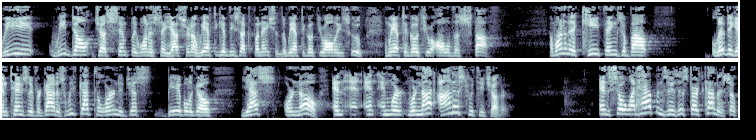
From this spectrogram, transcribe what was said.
we we don't just simply want to say yes or no. We have to give these explanations and we have to go through all these hoops and we have to go through all of this stuff. And one of the key things about living intentionally for God is we've got to learn to just be able to go yes or no. And, and, and we're, we're not honest with each other. And so what happens is it starts coming. So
